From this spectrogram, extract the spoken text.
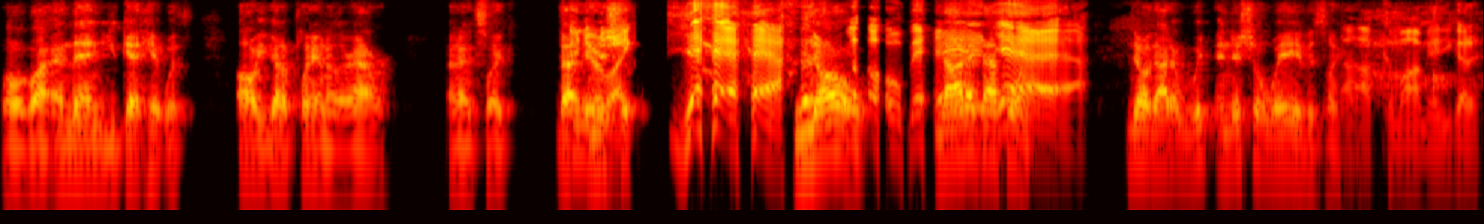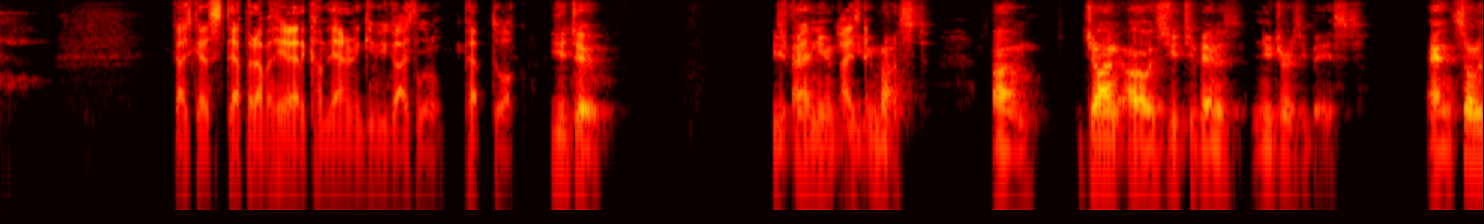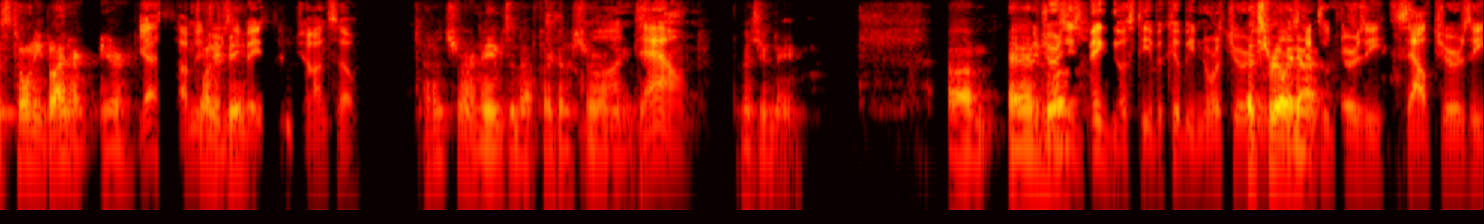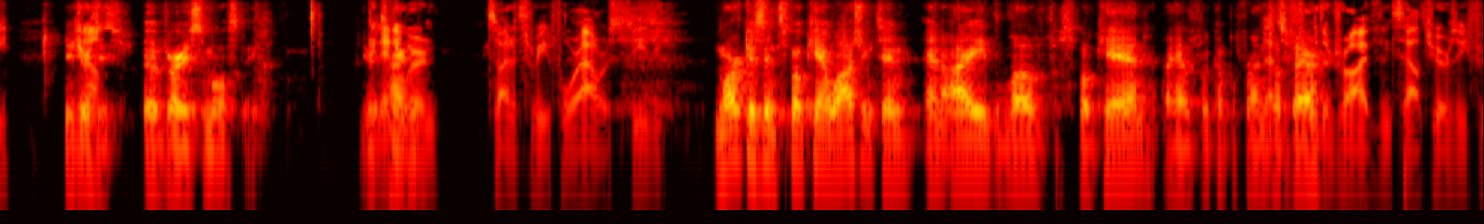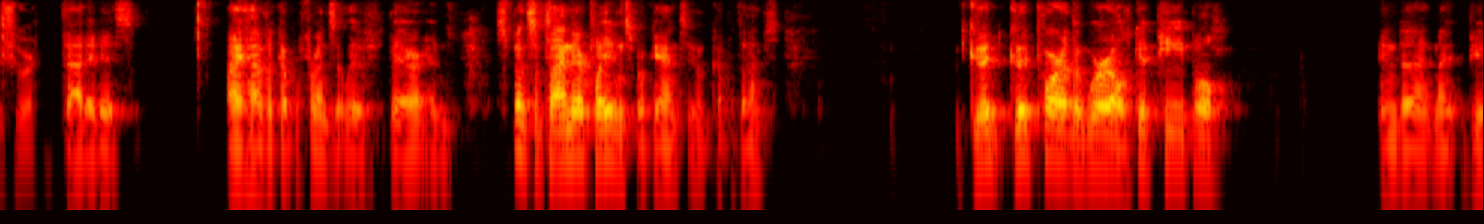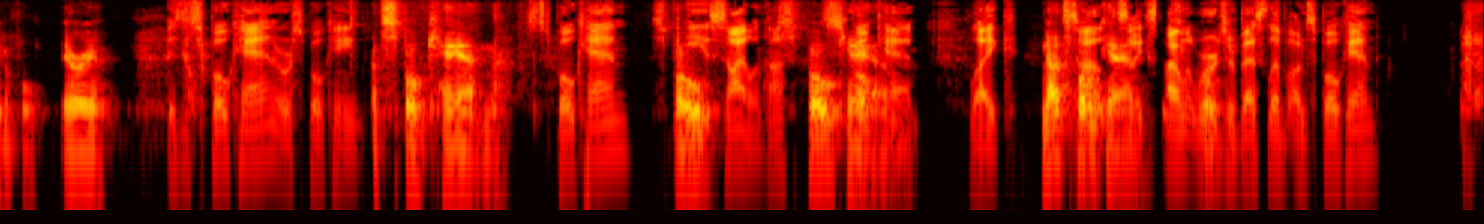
blah blah blah, and then you get hit with, oh, you got to play another hour, and it's like that. And you're initial- like, yeah. no, Oh man. Not at that point. yeah. no, that initial wave is like, Oh, come on, man. You gotta you guys gotta step it up. I think I gotta come down and give you guys a little pep talk. You do. You, and you you, you must. Um, John, oh, his YouTube band is New Jersey based. And so is Tony Beinert here. Yes, I'm New Tony Jersey B. based too, John. So I don't show our names enough. I got to come show our names. down. There's your name. Um, and New Jersey's big though, Steve. It could be North Jersey. It's really not. Central Jersey, South Jersey. New you know. Jersey's a very small state. You're Get anywhere tiny. inside of three, or four hours. It's easy. Mark is in Spokane, Washington, and I love Spokane. I have a couple friends That's up a there. further drive than South Jersey for sure. That it is. I have a couple friends that live there and spent some time there. Played in Spokane too a couple times. Good, good part of the world. Good people, and uh, beautiful area. Is it Spokane or Spokane? That's Spokane. Spokane? The Spoke. E is silent, huh? Spokane. Spokane. Like Not Spokane. it's like silent words are best left unspoken.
